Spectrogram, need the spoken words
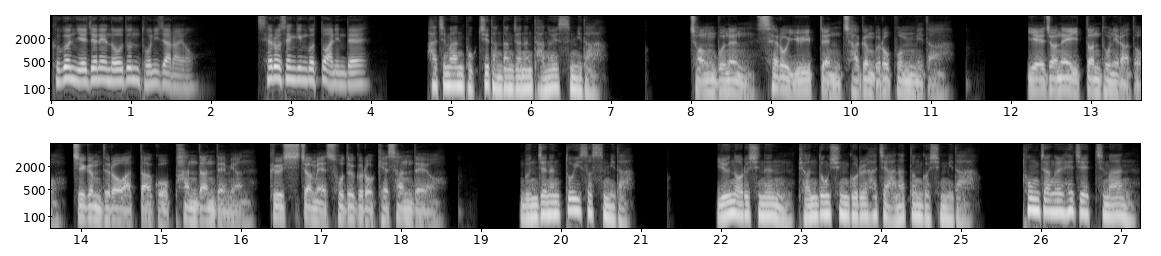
그건 예전에 넣어둔 돈이잖아요. 새로 생긴 것도 아닌데 하지만 복지 담당자는 단호했습니다. 정부는 새로 유입된 자금으로 봅니다. 예전에 있던 돈이라도 지금 들어왔다고 판단되면 그 시점의 소득으로 계산돼요. 문제는 또 있었습니다. 윤 어르신은 변동 신고를 하지 않았던 것입니다. 통장을 해지했지만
